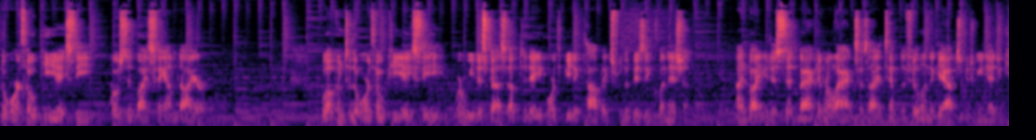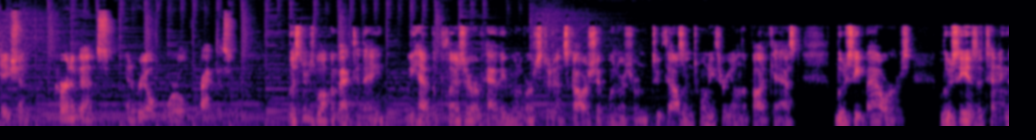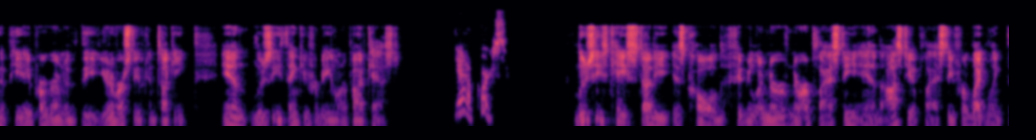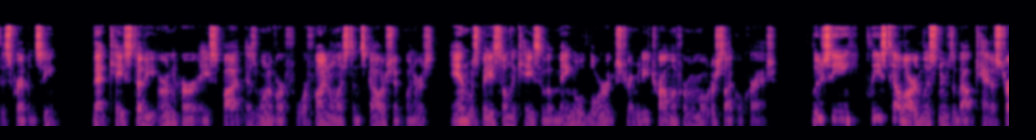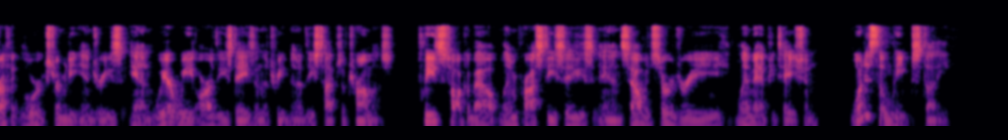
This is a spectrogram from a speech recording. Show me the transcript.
the Ortho PAC, hosted by Sam Dyer. Welcome to the Ortho PAC, where we discuss up to date orthopedic topics for the busy clinician. I invite you to sit back and relax as I attempt to fill in the gaps between education, current events, and real world practice. Listeners, welcome back today. We have the pleasure of having one of our student scholarship winners from 2023 on the podcast, Lucy Bowers. Lucy is attending the PA program of the University of Kentucky. And Lucy, thank you for being on our podcast. Yeah, of course. Lucy's case study is called Fibular Nerve Neuroplasty and Osteoplasty for Leg Length Discrepancy. That case study earned her a spot as one of our four finalists and scholarship winners and was based on the case of a mangled lower extremity trauma from a motorcycle crash. Lucy, please tell our listeners about catastrophic lower extremity injuries and where we are these days in the treatment of these types of traumas. Please talk about limb prostheses and salvage surgery, limb amputation. What is the LEAP study?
